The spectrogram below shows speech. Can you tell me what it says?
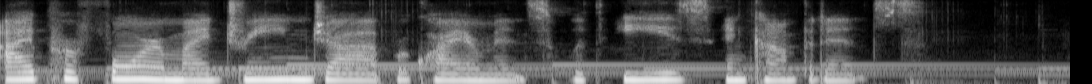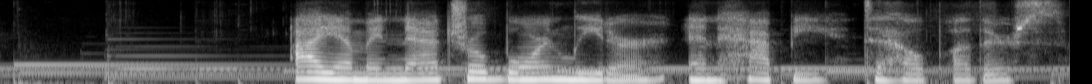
I perform my dream job requirements with ease and confidence. I am a natural born leader and happy to help others.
